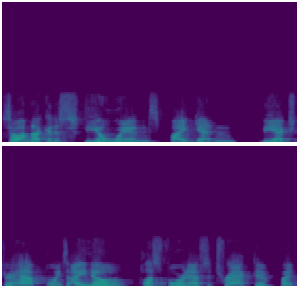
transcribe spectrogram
So I'm not going to steal wins by getting the extra half points. I know plus four and a half is attractive, but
